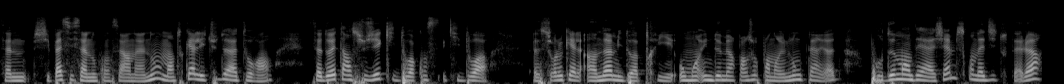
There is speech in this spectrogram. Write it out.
ça, je sais pas si ça nous concerne à nous, mais en tout cas l'étude de la Torah, ça doit être un sujet qui doit qui doit euh, sur lequel un homme il doit prier au moins une demi-heure par jour pendant une longue période pour demander à Hachem ce qu'on a dit tout à l'heure,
